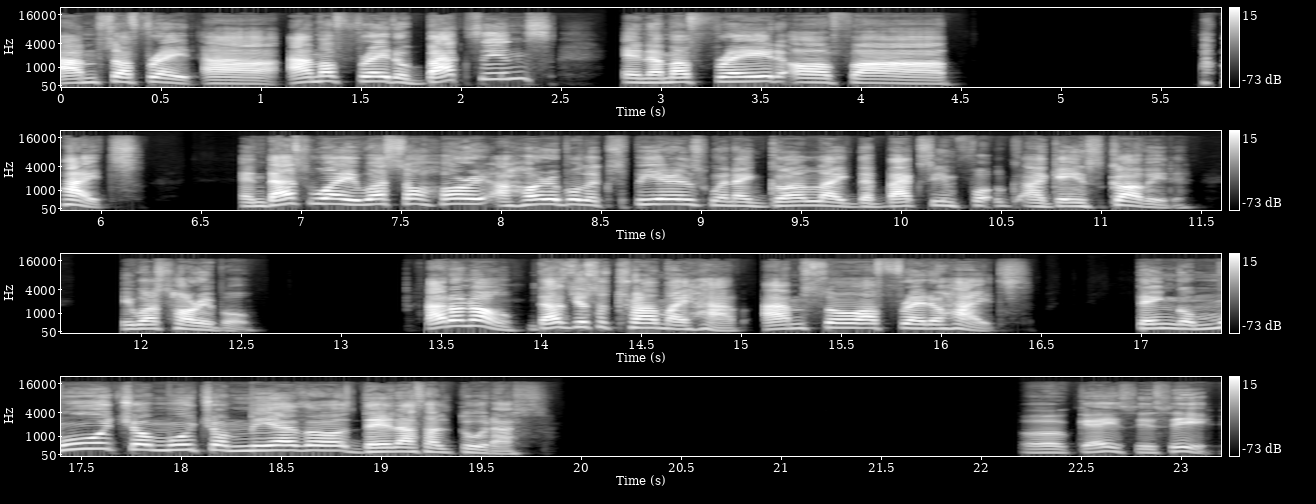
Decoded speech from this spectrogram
I'm so afraid. Uh, I'm afraid of vaccines, and I'm afraid of uh, heights. And that's why it was so hor- a horrible experience when I got like the vaccine for, against COVID. It was horrible. I don't know. That's just a trauma I have. I'm so afraid of heights. Tengo mucho, mucho miedo de las alturas. Ok, sí, sí.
